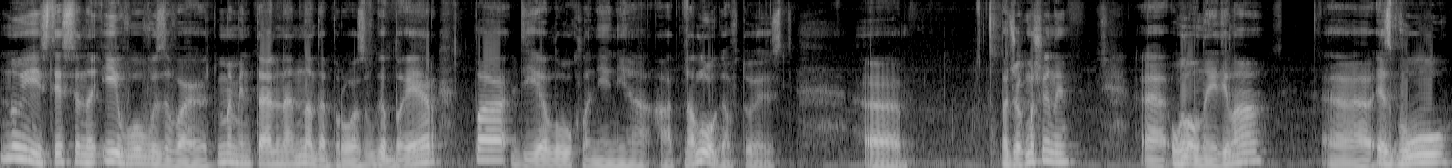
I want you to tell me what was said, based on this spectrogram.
Ну и, естественно, его вызывают моментально на допрос в ГБР по делу уклонения от налогов, то есть э, поджог машины, э, уголовные дела, э, СБУ,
